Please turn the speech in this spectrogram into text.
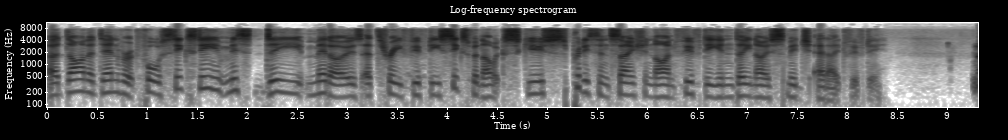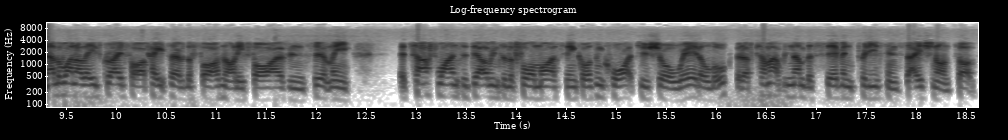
Uh, Dinah Denver at 460, Miss D Meadows at 350, six for no excuse, pretty sensation 950, and Dino Smidge at 850. Another one of these grade five heats over the 595, and certainly a tough one to delve into the form, I think. I wasn't quite too sure where to look, but I've come up with number seven, pretty sensation on top.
